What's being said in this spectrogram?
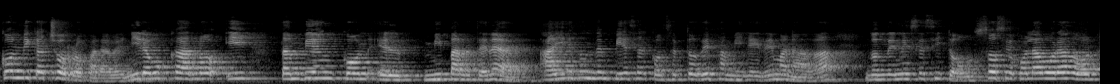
con mi cachorro para venir a buscarlo y también con el, mi partener. Ahí es donde empieza el concepto de familia y de manada, donde necesito un socio colaborador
